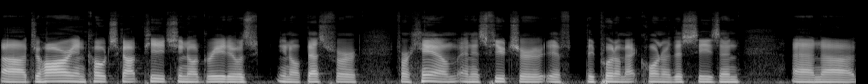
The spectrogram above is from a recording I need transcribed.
uh, Jahari and Coach Scott Peach, you know, agreed it was you know best for for him and his future if they put him at corner this season. And uh,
